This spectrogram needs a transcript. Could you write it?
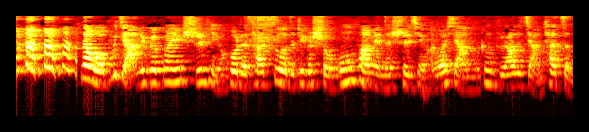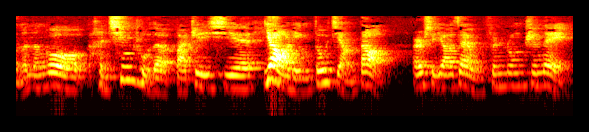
那我不讲这个关于食品或者他做的这个手工方面的事情，我想更主要的讲他怎么能够很清楚的把这些要领都讲到，而且要在五分钟之内。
